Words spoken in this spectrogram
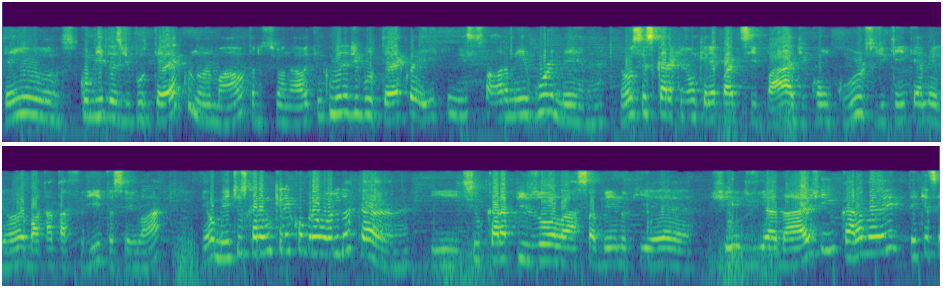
Tem os comidas de boteco normal, tradicional, e tem comida de boteco aí que nem vocês falaram meio gourmet, né? Então esses caras que vão querer participar de concurso de quem tem a melhor batata frita, sei lá, realmente os caras vão querer cobrar o olho da cara, né? E se o cara pisou lá sabendo que é cheio de viadagem, o cara vai ter que aceitar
